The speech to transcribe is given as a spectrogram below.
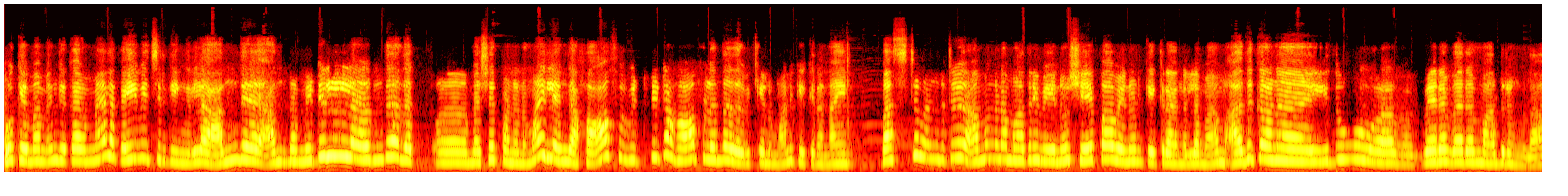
ஓகே மேம் இங்க க- மேல கை வச்சிருக்கீங்கல்ல அந்த அந்த மிடில்ல இருந்து அதை மெஷர் பண்ணணுமா? இல்ல இங்க ஹாஃப் விட்டுட்டு ஹாஃப்ல இருந்து அதை வைக்கணுமான்னு கேக்குறேன். நைன் ஃபர்ஸ்ட் வந்துட்டு அவங்கன மாதிரி வேணும் ஷேப்பா வேணும்னு கேக்குறாங்கல்ல மேம் அதுக்கான இதுவும் வேற வேற மாதிரிங்களா?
